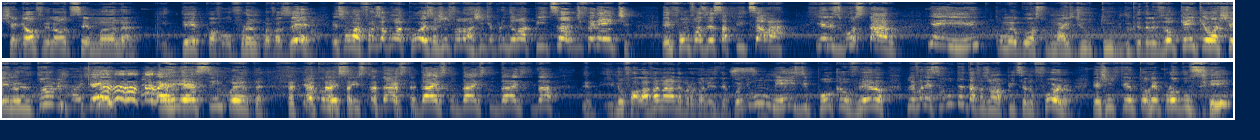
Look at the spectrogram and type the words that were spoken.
Chegar o final de semana e ter o frango pra fazer, eles falaram, faz alguma coisa. A gente falou, a gente aprendeu uma pizza diferente. E aí fomos fazer essa pizza lá. E eles gostaram. E aí, como eu gosto mais de YouTube do que televisão, quem que eu achei no YouTube? Quem? RS50. E eu comecei a estudar, estudar, estudar, estudar, estudar. E não falava nada pra Vanessa. Depois de um mês e pouco eu vendo, falei, Vanessa, vamos tentar fazer uma pizza no forno? E a gente tentou reproduzir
